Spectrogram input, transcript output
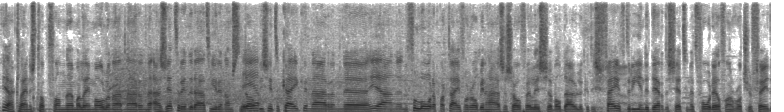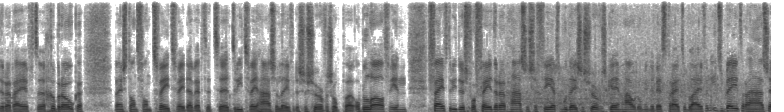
Ja, kleine stap van eh, Marleen Molenaar naar een AZ'er inderdaad hier in Amsterdam. Ja. Die zit te kijken naar een, eh, ja, een- verloren partij voor Robin Hazen. Zoveel is eh, wel duidelijk. Het is 5-3 in de derde set in het voordeel van Roger Federer. Hij heeft gebroken bij een stand van 2-2. Daar werd het eh, 3-2 Hazen leverde zijn service op, op love in. 5-3 dus voor Federer. Hazen serveert, moet deze service game houden om in de wedstrijd te blijven. Een iets betere Hazen.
